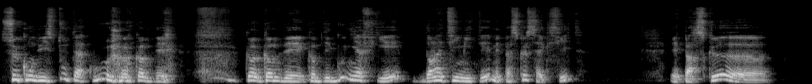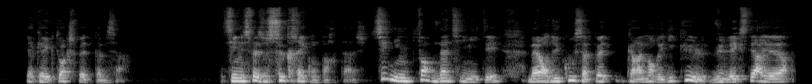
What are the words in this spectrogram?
se conduisent tout à coup comme des, comme, des, comme des gougnafiers dans l'intimité, mais parce que ça excite et parce que il euh, a qu'avec toi que je peux être comme ça. C'est une espèce de secret qu'on partage. C'est une forme d'intimité. Mais alors du coup, ça peut être carrément ridicule, vu de l'extérieur.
